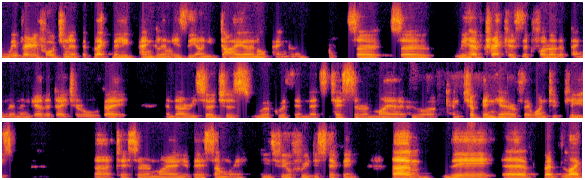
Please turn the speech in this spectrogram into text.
we're very fortunate. The black-bellied pangolin is the only diurnal pangolin so so we have trackers that follow the pangolin and gather data all day. And our researchers work with them. That's Tessa and Maya who are, can chip in here if they want to, please. Uh, Tessa and Maya, you're there somewhere. Please feel free to step in. Um, the uh, but like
